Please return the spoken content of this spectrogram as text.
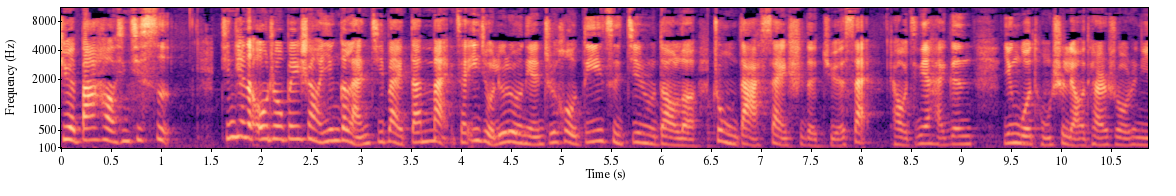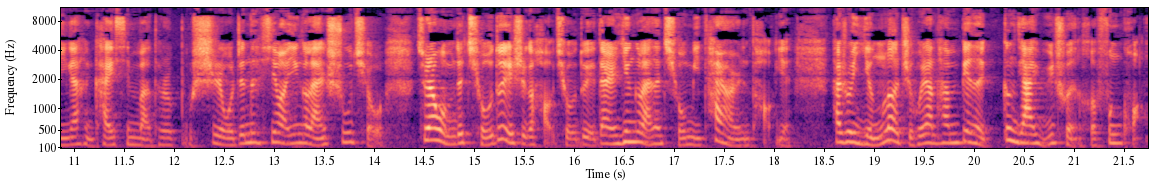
七月八号，星期四。今天的欧洲杯上，英格兰击败丹麦，在一九六六年之后第一次进入到了重大赛事的决赛。然后我今天还跟英国同事聊天说：“我说你应该很开心吧？”他说：“不是，我真的希望英格兰输球。虽然我们的球队是个好球队，但是英格兰的球迷太让人讨厌。”他说：“赢了只会让他们变得更加愚蠢和疯狂。”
